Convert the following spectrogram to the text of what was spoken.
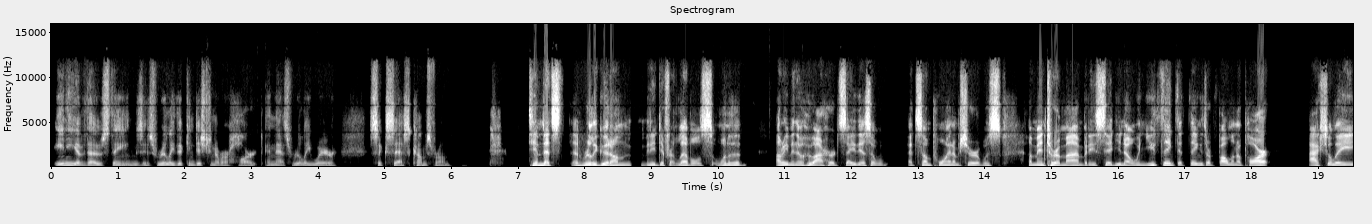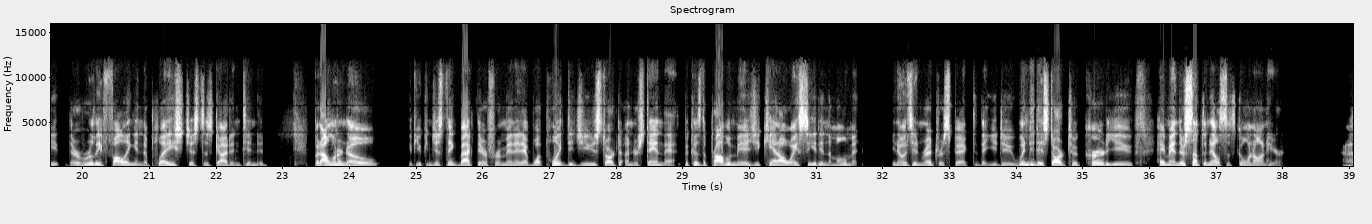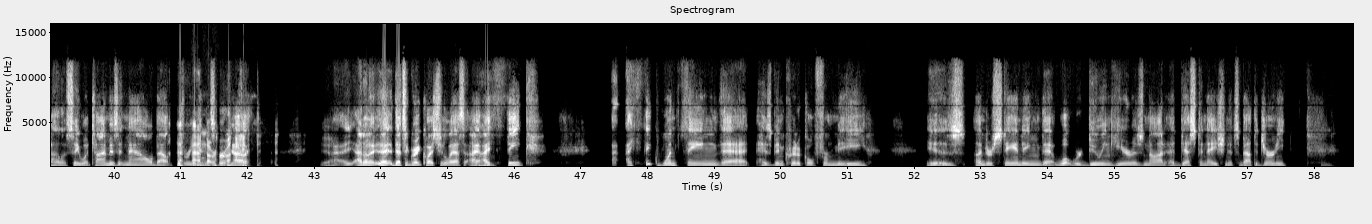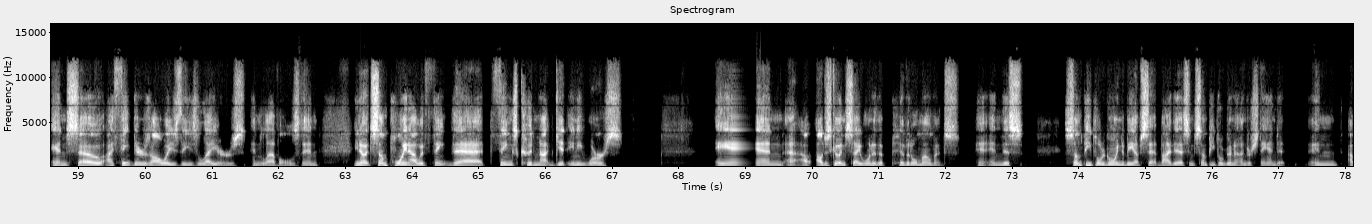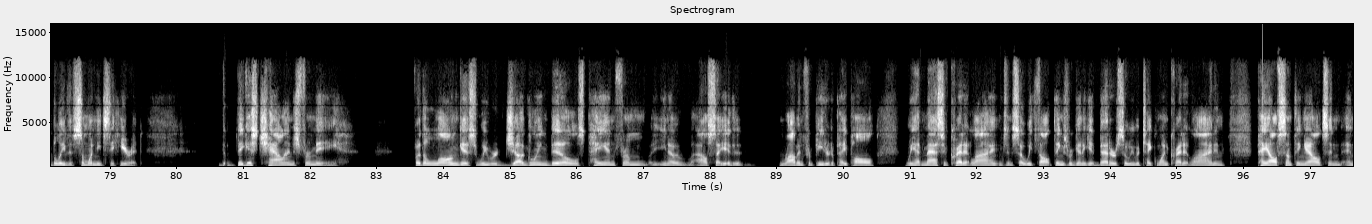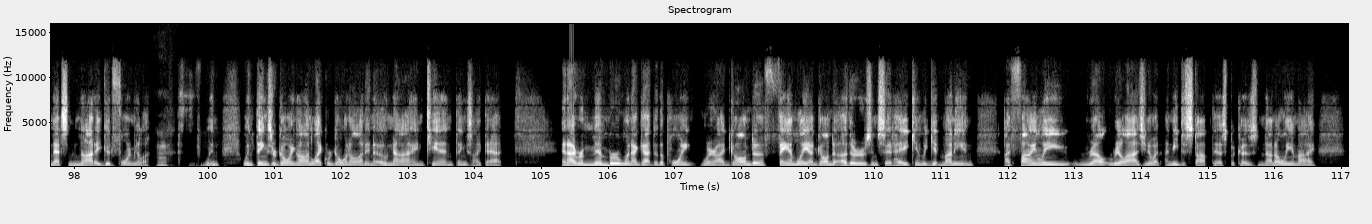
any of those things. It's really the condition of our heart and that's really where success comes from. Tim that's uh, really good on many different levels. One of the i don't even know who i heard say this at some point i'm sure it was a mentor of mine, but he said, you know, when you think that things are falling apart, actually they're really falling into place just as God intended. But I want to know if you can just think back there for a minute, at what point did you start to understand that? Because the problem is you can't always see it in the moment. You know, it's in retrospect that you do. When did it start to occur to you, hey man, there's something else that's going on here? Uh, let's see, what time is it now? About three minutes. right. No, yeah. I, I, don't know. That's a great question, Les. I, mm. I think I think one thing that has been critical for me is understanding that what we're doing here is not a destination, it's about the journey. Mm. And so I think there's always these layers and levels. And, you know, at some point I would think that things could not get any worse. And, and I'll, I'll, just go and say one of the pivotal moments, and, and this, some people are going to be upset by this, and some people are going to understand it. And I believe that someone needs to hear it. The biggest challenge for me for the longest we were juggling bills paying from you know i'll say that robbing from peter to pay paul. We had massive credit lines and so we thought things were going to get better so we would take one credit line and pay off something else and and that's not a good formula mm. when when things are going on like we're going on in 09 10 things like that and I remember when I got to the point where I'd gone to family, I'd gone to others and said, Hey, can we get money? And I finally re- realized, you know what? I need to stop this because not only am I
